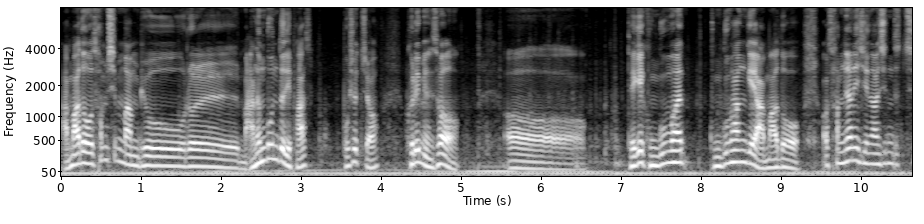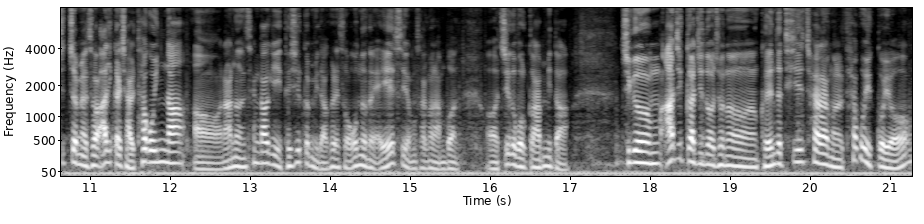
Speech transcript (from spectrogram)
아마도 30만 뷰를 많은 분들이 봤, 보셨죠. 그러면서 어 되게 궁금한 궁금한 게 아마도 어, 3년이 지난 시- 시점에서 아직까지 잘 타고 있나 어, 라는 생각이 드실 겁니다. 그래서 오늘은 AS 영상을 한번 어, 찍어볼까 합니다. 지금 아직까지도 저는 그랜드 TG 차량을 타고 있고요.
